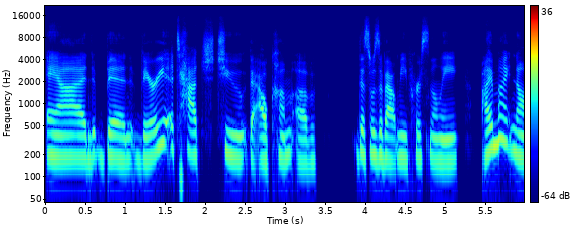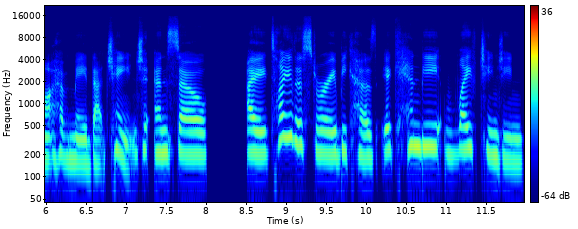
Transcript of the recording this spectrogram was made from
and been very attached to the outcome of this was about me personally, I might not have made that change. And so I tell you this story because it can be life changing,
